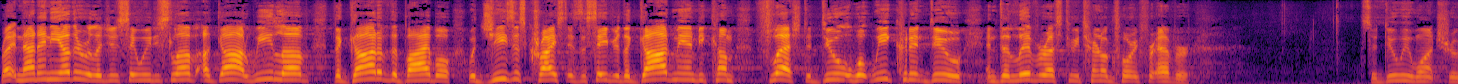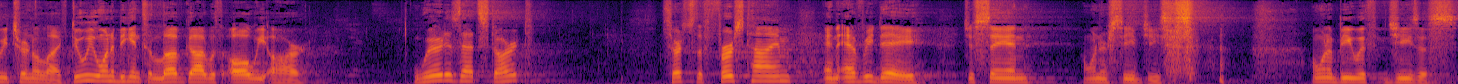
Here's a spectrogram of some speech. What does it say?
Right? Not any other religion. Say we just love a God. We love the God of the Bible with Jesus Christ as the Savior, the God man become flesh to do what we couldn't do and deliver us to eternal glory forever. So, do we want true eternal life? Do we want to begin to love God with all we are? Where does that start? It starts the first time and every day just saying, I want to receive Jesus. I want to be with Jesus.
